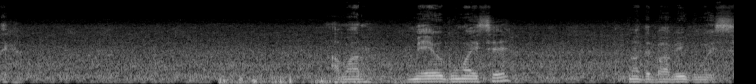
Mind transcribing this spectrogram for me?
দেখেন। আমার মেয়েও ঘুমাইছে, আপনাদের ভাবেই ঘুমাইছে।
